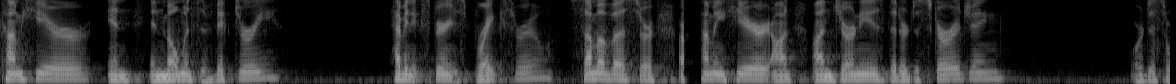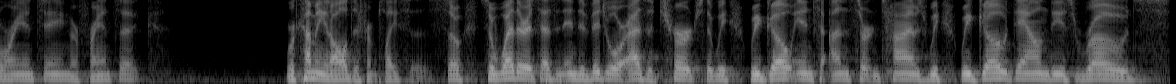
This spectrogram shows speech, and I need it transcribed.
come here in, in moments of victory, having experienced breakthrough. Some of us are, are coming here on, on journeys that are discouraging or disorienting or frantic. We're coming at all different places. So, so whether it's as an individual or as a church that we, we go into uncertain times, we, we go down these roads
